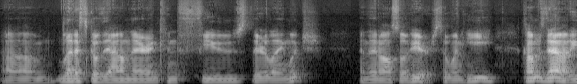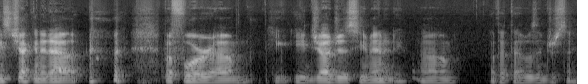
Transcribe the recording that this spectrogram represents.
Um, let us go down there and confuse their language, and then also here. So when he comes down, he's checking it out before um, he, he judges humanity. Um, I thought that was interesting.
